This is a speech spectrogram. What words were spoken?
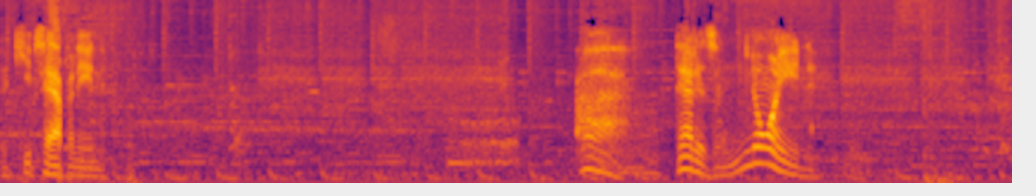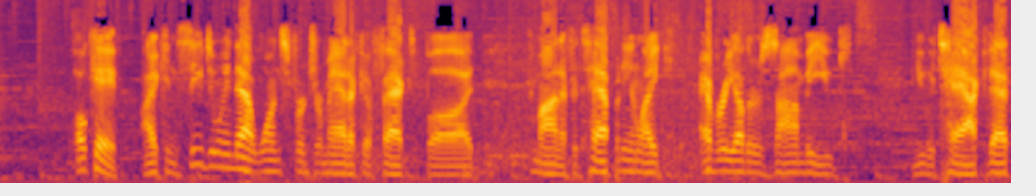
it keeps happening. Ah, that is annoying. Okay, I can see doing that once for dramatic effect, but come on, if it's happening like every other zombie you you attack, that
